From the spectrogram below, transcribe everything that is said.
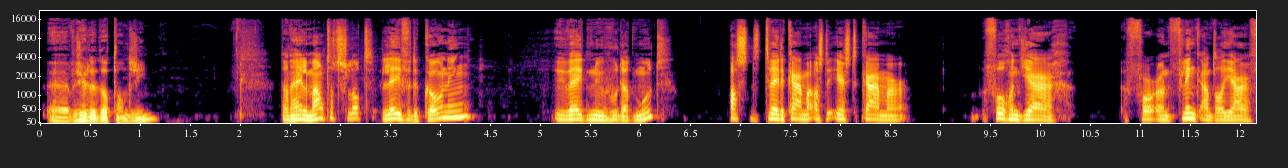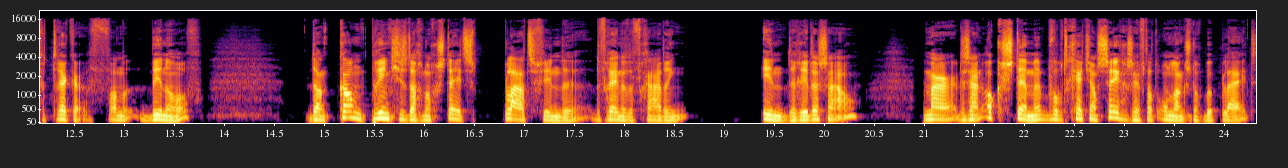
Uh, we zullen dat dan zien. Dan helemaal tot slot, leven de koning. U weet nu hoe dat moet. als de Tweede Kamer, als de Eerste Kamer volgend jaar voor een flink aantal jaren vertrekken van het Binnenhof, dan kan Prinsjesdag nog steeds plaatsvinden, de Verenigde Vergadering, in de Ridderzaal. Maar er zijn ook stemmen, bijvoorbeeld Gertjan Segers heeft dat onlangs nog bepleit,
